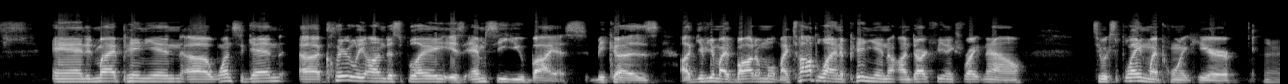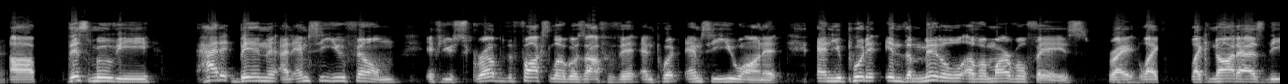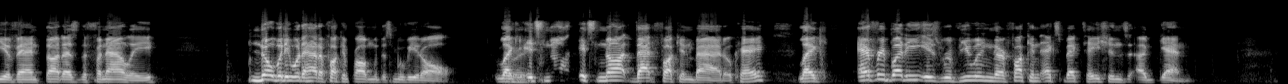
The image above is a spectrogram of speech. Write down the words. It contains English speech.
And in my opinion, uh, once again, uh, clearly on display is MCU bias because I'll give you my bottom, my top line opinion on Dark Phoenix right now to explain my point here right. uh, this movie had it been an MCU film, if you scrubbed the Fox logos off of it and put MCU on it, and you put it in the middle of a Marvel phase, right? Like, like not as the event, not as the finale. Nobody would have had a fucking problem with this movie at all. Like, Right. it's not, it's not that fucking bad, okay? Like, everybody is reviewing their fucking expectations again,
